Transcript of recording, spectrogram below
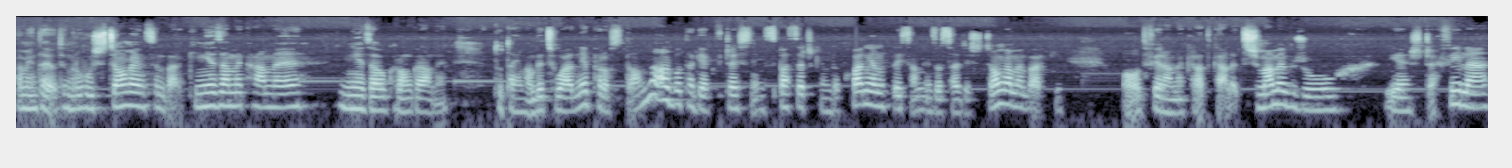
Pamiętaj o tym ruchu ściągającym barki. Nie zamykamy, nie zaokrągamy. Tutaj ma być ładnie, prosto. No albo tak jak wcześniej, z paseczkiem dokładnie na tej samej zasadzie ściągamy barki, otwieramy klatkę, ale trzymamy brzuch. Jeszcze chwilę.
